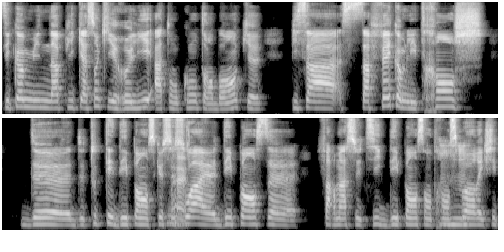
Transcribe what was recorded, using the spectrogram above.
c'est comme une application qui est reliée à ton compte en banque. Puis ça ça fait comme les tranches de de toutes tes dépenses, que ce Ouais. soit euh, dépenses euh, pharmaceutiques, dépenses en transport, etc.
